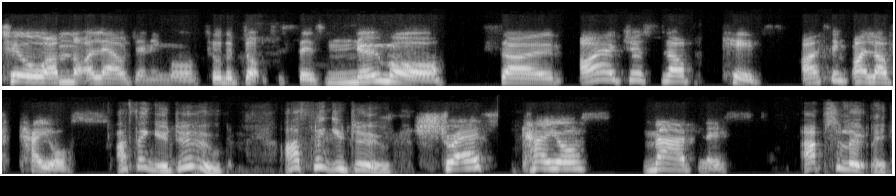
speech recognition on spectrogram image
till I'm not allowed anymore, till the doctor says no more. So I just love kids. I think I love chaos, I think you do. I think you do. stress, chaos, madness. Absolutely.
